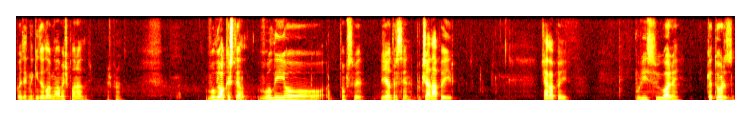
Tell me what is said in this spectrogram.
Pois é que na Quinta do Lago não há bem esplanadas. Mas pronto. Vou ali ao castelo. Vou ali ao. Estão a perceber? Já é outra cena. Porque já dá para ir. Já dá para ir. Por isso, olhem, 14,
